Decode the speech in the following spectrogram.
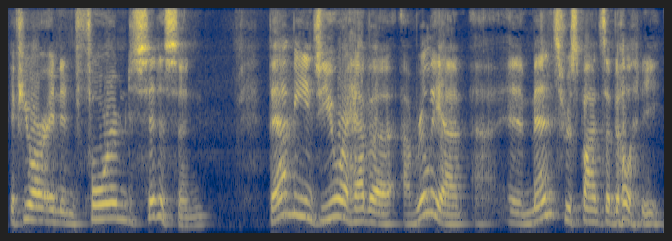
if you are an informed citizen, that means you have a, a really a, an immense responsibility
